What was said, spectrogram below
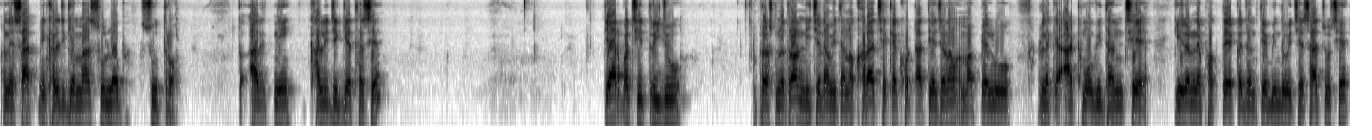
અને સાતમી ખાલી જગ્યામાં સુલભ સૂત્રો. તો આ રીતની ખાલી જગ્યા થશે. ત્યાર પછી ત્રીજું પ્રશ્ન ત્રણ, નીચેના વિધાનો ખરા છે કે ખોટા તે જણાવો. એમાં પહેલું એટલે કે આઠમું વિધાન છે, કિરણને ફક્ત એક જ અંત્ય બિંદુ હોય છે, સાચું છે.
